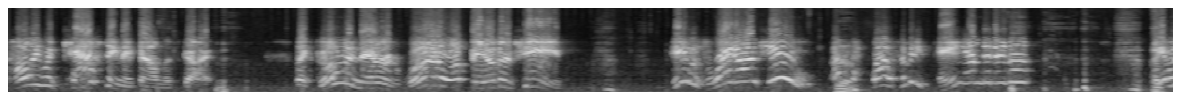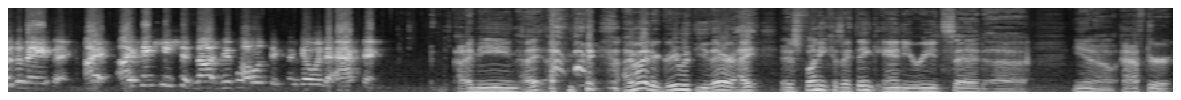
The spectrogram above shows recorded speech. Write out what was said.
Hollywood casting. They found this guy. like, go in there and rile up the other team. He was right on cue. I was Yeah. like, wow, somebody's paying him to do this. I- it was amazing. I, I think he should not do politics and go into acting. I mean, I I might agree with you there. I it was funny because I think Andy Reid said, uh, you know, after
